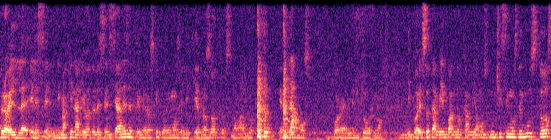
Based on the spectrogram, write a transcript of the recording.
Pero el, el, el imaginario adolescencial es el primero que podemos elegir nosotros, ¿no? Algo que heredamos por el entorno. Y por eso también cuando cambiamos muchísimos de gustos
